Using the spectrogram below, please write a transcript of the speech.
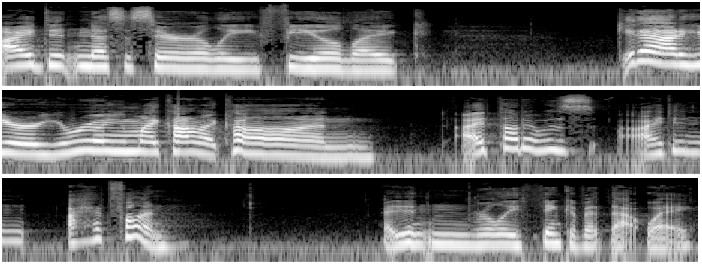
I didn't necessarily feel like, get out of here, you're ruining my Comic Con. I thought it was, I didn't, I had fun. I didn't really think of it that way.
